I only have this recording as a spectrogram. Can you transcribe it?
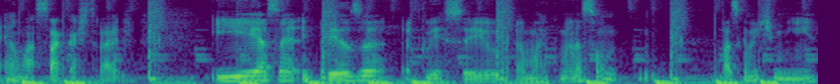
É uma sacastragem. E essa empresa, a ClearSale, é uma recomendação basicamente minha.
